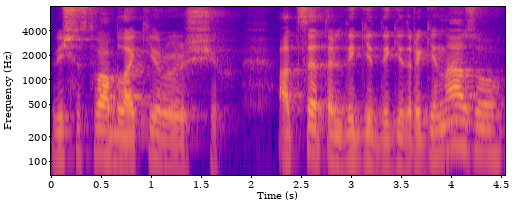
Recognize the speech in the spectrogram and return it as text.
вещества, блокирующих ацетальдегид-дегидрогеназу.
